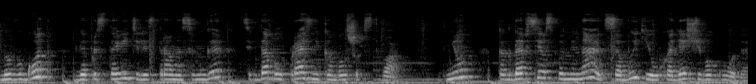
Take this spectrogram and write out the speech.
Новый год для представителей стран СНГ всегда был праздником волшебства. Днем, когда все вспоминают события уходящего года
